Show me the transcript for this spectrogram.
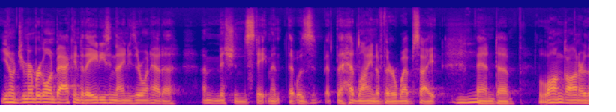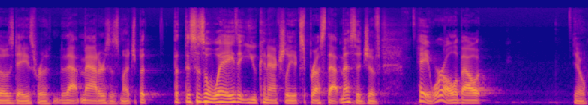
you know, do you remember going back into the 80s and 90s? Everyone had a, a mission statement that was at the headline of their website. Mm-hmm. And uh, long gone are those days where that matters as much. But but this is a way that you can actually express that message of, hey, we're all about you know,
